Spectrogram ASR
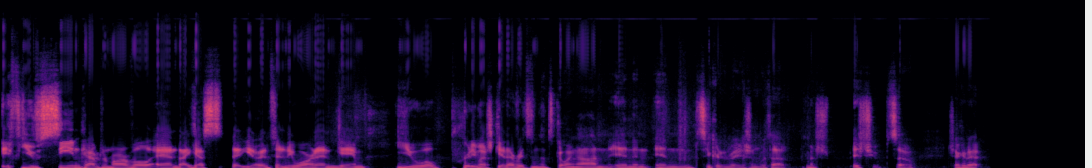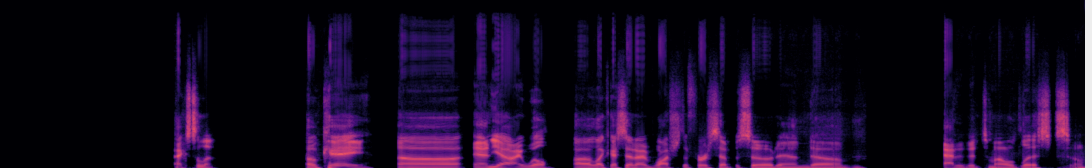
if you've seen Captain Marvel and I guess uh, you know Infinity War and Endgame, you will pretty much get everything that's going on in in, in Secret Invasion without much issue. So check it out. Excellent. Okay. Uh, and yeah, I will. Uh, like I said, I've watched the first episode and um, added it to my old list. So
